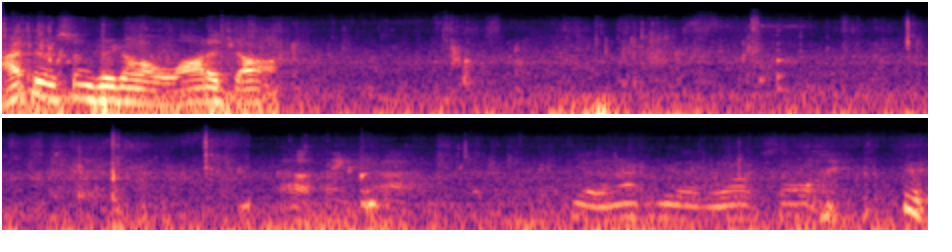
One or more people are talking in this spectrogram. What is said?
I threw a swim jig on a lot of docks. Gonna be like rock solid.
